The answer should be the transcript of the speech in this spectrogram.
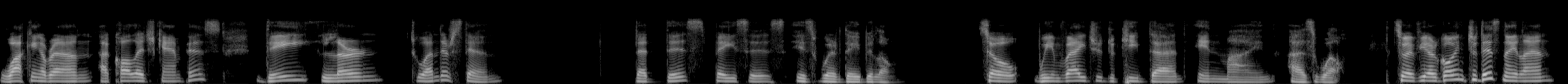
walking around a college campus, they learn to understand that this spaces is where they belong. So we invite you to keep that in mind as well. So if you're going to Disneyland,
